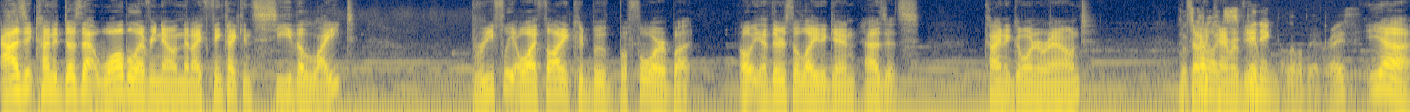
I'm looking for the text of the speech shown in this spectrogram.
As it kind of does that wobble every now and then, I think I can see the light briefly. Oh, I thought it could move before, but oh yeah, there's the light again as it's kind of going around. So it's kind of like camera view. spinning a little bit, right? Yeah.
